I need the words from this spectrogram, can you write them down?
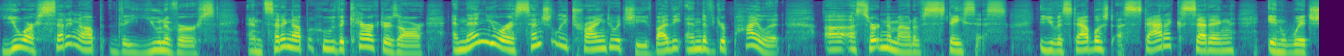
you are setting up the universe and setting up who the characters are, and then you are essentially trying to achieve by the end of your pilot uh, a certain amount of stasis. You've established a static setting in which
